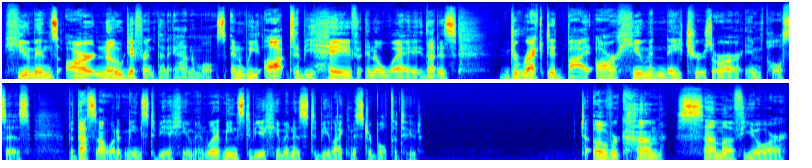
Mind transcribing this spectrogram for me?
humans are no different than animals and we ought to behave in a way that is directed by our human natures or our impulses. But that's not what it means to be a human. What it means to be a human is to be like Mr. Bultitude to overcome some of your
